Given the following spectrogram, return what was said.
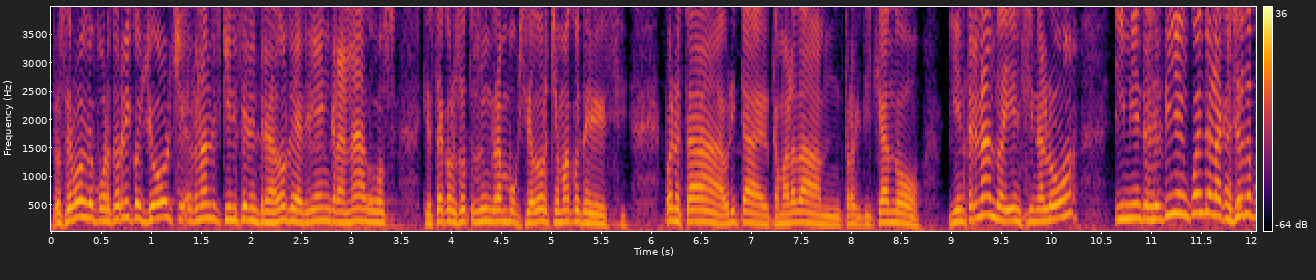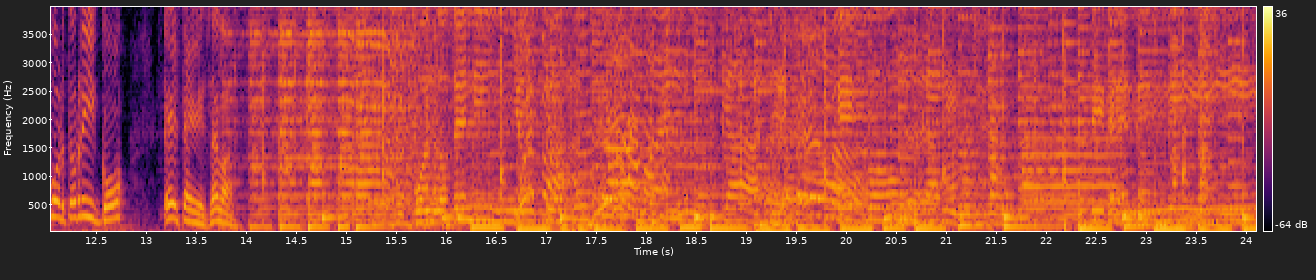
Los hermanos de Puerto Rico, George Hernández, quien es el entrenador de Adrián Granados, que está con nosotros, un gran boxeador, chamacos de... Bueno, está ahorita el camarada mm, practicando y entrenando ahí en Sinaloa. Y mientras el DJ encuentra la canción de Puerto Rico, esta es, ahí va. Cuando de niño yo jugaba en tus calles, que con cariño viven en mí.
